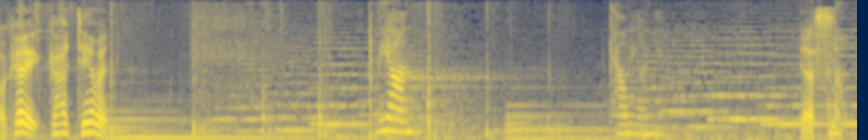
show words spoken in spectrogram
Okay, god damn it. Leon. Counting on you. Yes. I know.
